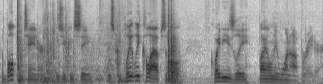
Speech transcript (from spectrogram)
The bulk container, as you can see, is completely collapsible quite easily by only one operator.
